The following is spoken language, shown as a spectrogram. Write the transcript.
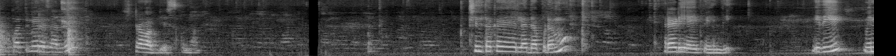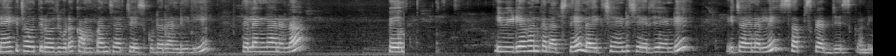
కొత్తిమీర చల్లి స్టవ్ ఆఫ్ చేసుకుందాం. చింతకాయల దప్పడము రెడీ అయిపోయింది. ఇది వినాయక చవితి రోజు కూడా కంపల్సరీ చేసుకుంటారండి ఇది. తెలంగాణలో పే ఈ వీడియో కనుక నచ్చితే లైక్ చేయండి షేర్ చేయండి. ఈ ఛానల్ని సబ్స్క్రైబ్ చేసుకోండి.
